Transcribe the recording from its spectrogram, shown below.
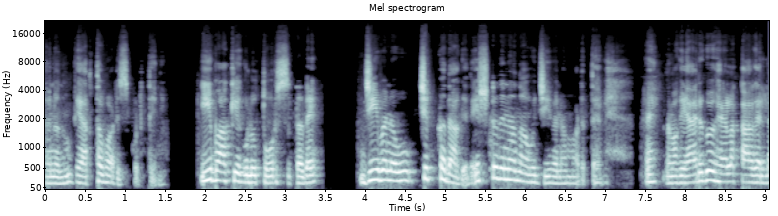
ನಾನು ನಿಮಗೆ ಅರ್ಥ ಮಾಡಿಸ್ಕೊಡ್ತೀನಿ ಈ ವಾಕ್ಯಗಳು ತೋರಿಸುತ್ತದೆ, ಜೀವನವು ಚಿಕ್ಕದಾಗಿದೆ. ಎಷ್ಟು ದಿನ ನಾವು ಜೀವನ ಮಾಡುತ್ತೇವೆ? ನಮಗೆ ಯಾರಿಗೂ ಹೇಳಕ್ಕಾಗಲ್ಲ.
